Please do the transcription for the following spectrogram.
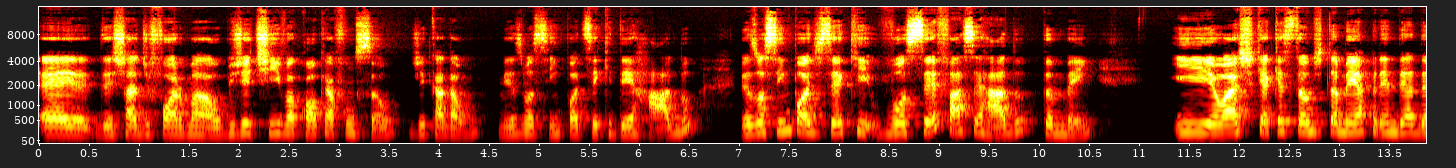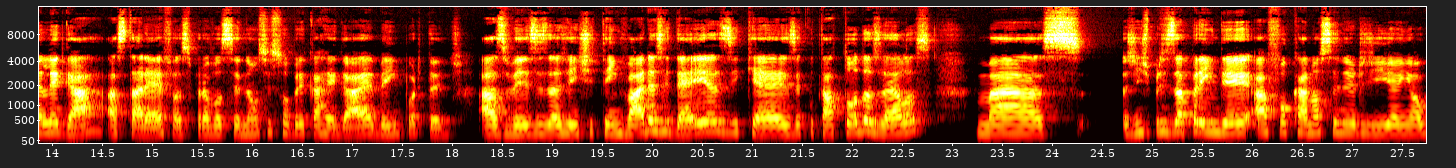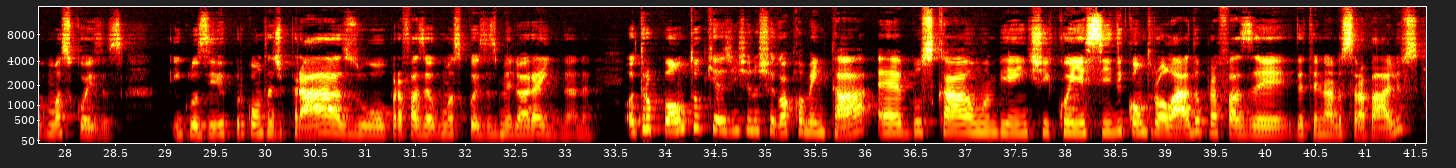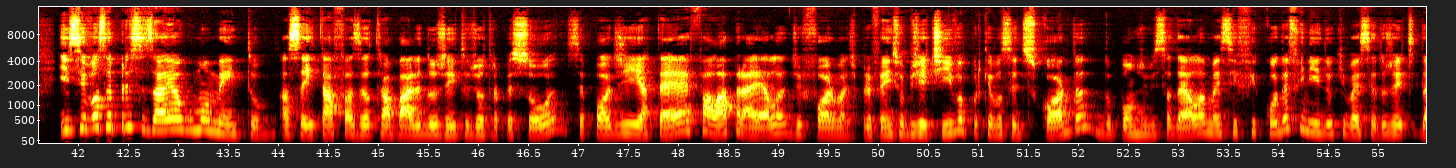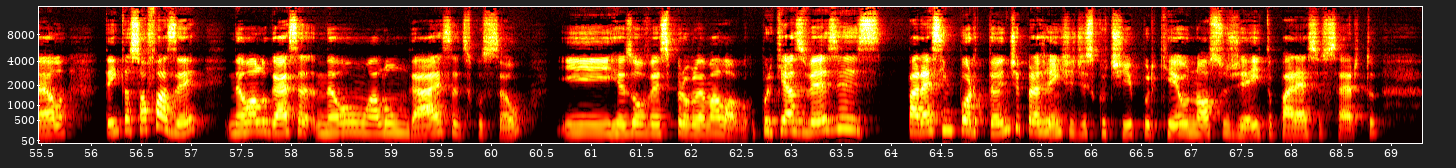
é deixar de forma objetiva qual que é a função de cada um. Mesmo assim, pode ser que dê errado. Mesmo assim, pode ser que você faça errado também. E eu acho que a questão de também aprender a delegar as tarefas para você não se sobrecarregar é bem importante. Às vezes a gente tem várias ideias e quer executar todas elas, mas a gente precisa aprender a focar nossa energia em algumas coisas, inclusive por conta de prazo ou para fazer algumas coisas melhor ainda, né? Outro ponto que a gente não chegou a comentar é buscar um ambiente conhecido e controlado para fazer determinados trabalhos. E se você precisar em algum momento aceitar fazer o trabalho do jeito de outra pessoa, você pode até falar para ela de forma de preferência objetiva, porque você discorda do ponto de vista dela, mas se ficou definido que vai ser do jeito dela, tenta só fazer, não alugar essa, não alongar essa discussão e resolver esse problema logo. Porque às vezes parece importante para a gente discutir porque o nosso jeito parece o certo,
